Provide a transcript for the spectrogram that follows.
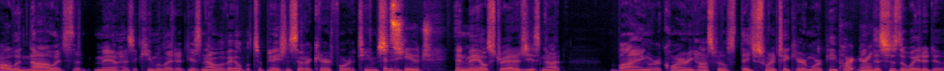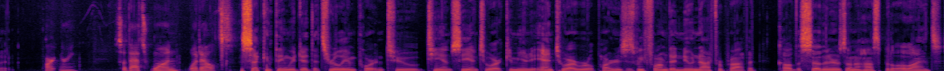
all the knowledge that Mayo has accumulated is now available to patients that are cared for at TMC. It's huge. And Mayo's strategy is not buying or acquiring hospitals. They just want to take care of more people. Partnering. And this is the way to do it. Partnering. So that's one. What else? The second thing we did that's really important to TMC and to our community and to our rural partners is we formed a new not for profit called the Southern Arizona Hospital Alliance.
